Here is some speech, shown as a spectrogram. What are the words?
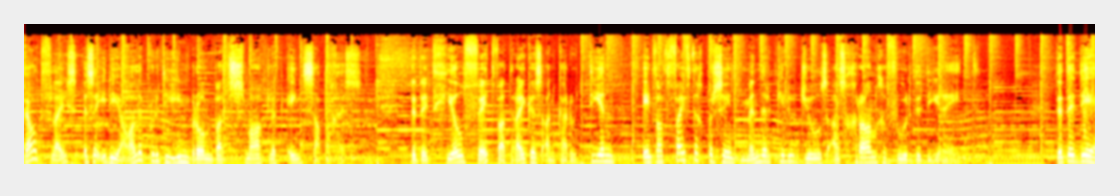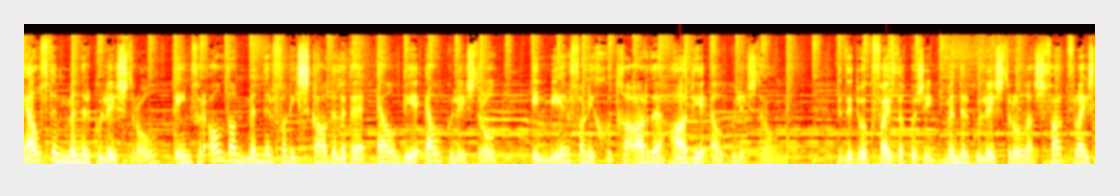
Veldvleis is 'n ideale proteïenbron wat smaaklik en sappig is. Dit het geel vet wat ryk is aan karoteen en wat 50% minder kilojoules as graangevoerde diere het. Dit het die helfte minder cholesterol en veral dan minder van die skadelike LDL-cholesterol en meer van die goedgeaarde HDL-cholesterol. Dit het ook 50% minder cholesterol as varkvleis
